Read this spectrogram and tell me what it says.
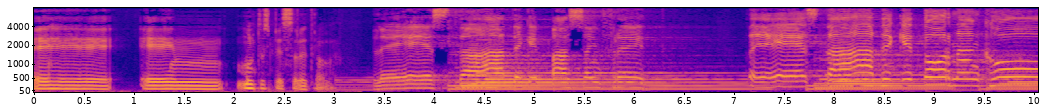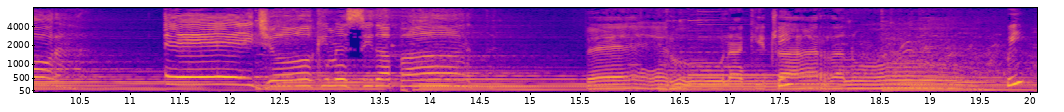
e, e mm, molto spesso le trova. L'estate che passa in fretta, l'estate che torna ancora, e i giochi messi da parte per una chitarra nuova. Qui?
